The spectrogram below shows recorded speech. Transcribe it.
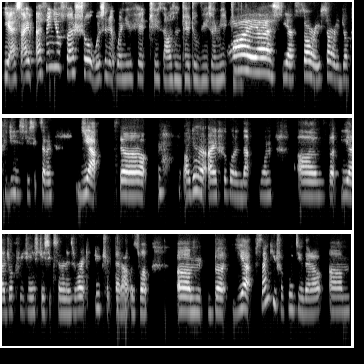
Yes, I, I think your first short wasn't it when you hit 2,000 total views on YouTube? Oh, yes, yes. Sorry, sorry, Geography Genius 267. Yeah, the I do I've forgotten that one. Um, but yeah, Geography Genius 267 is right. Do check that out as well. Um, but yeah, thank you for pointing that out. Um,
